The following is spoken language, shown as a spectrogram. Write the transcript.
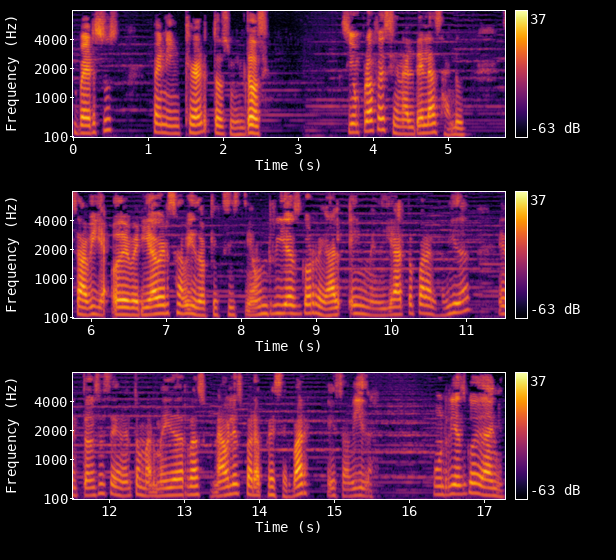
versus Penninker 2012. Si un profesional de la salud sabía o debería haber sabido que existía un riesgo real e inmediato para la vida, entonces se deben tomar medidas razonables para preservar esa vida. Un riesgo de daño,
